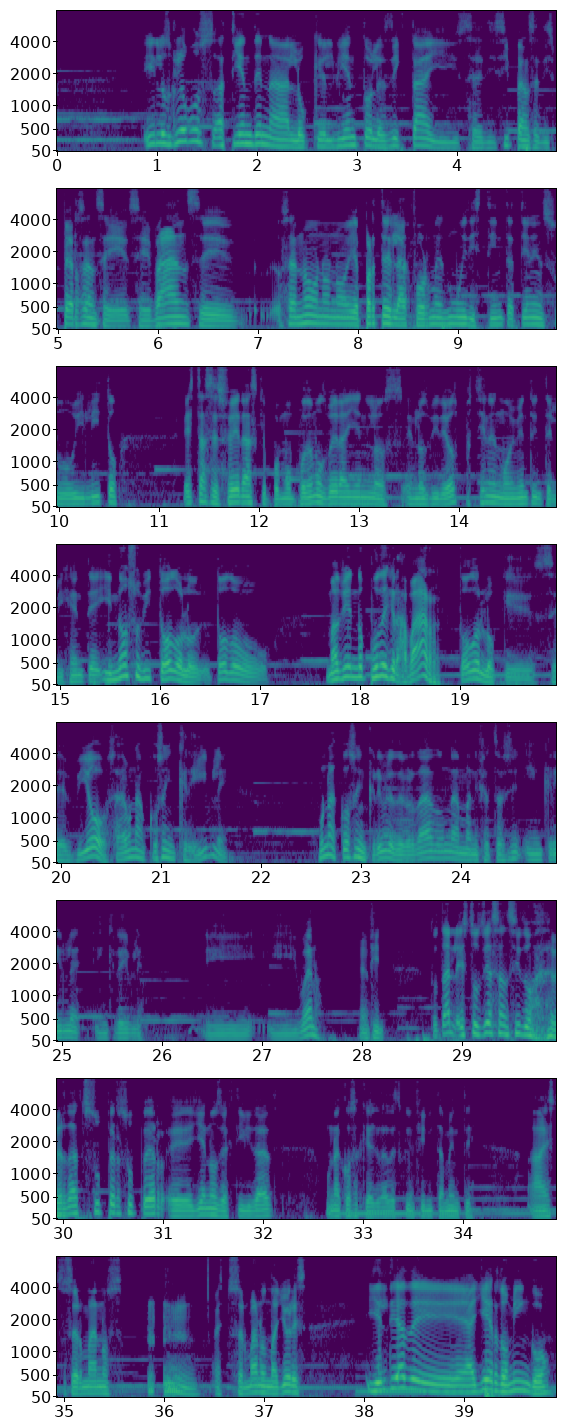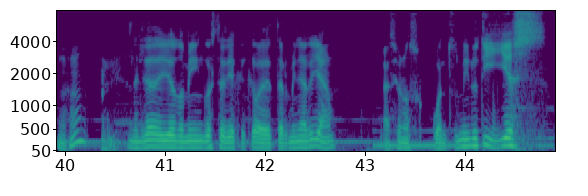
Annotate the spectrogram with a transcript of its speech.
Y los globos atienden a lo que el viento les dicta y se disipan, se dispersan, se, se van, se... O sea, no, no, no. Y aparte la forma es muy distinta, tienen su hilito. Estas esferas que como podemos ver ahí en los, en los videos, pues tienen movimiento inteligente. Y no subí todo, lo, todo... Más bien no pude grabar todo lo que se vio. O sea, una cosa increíble. Una cosa increíble, de verdad, una manifestación increíble, increíble. Y, y bueno, en fin. Total, estos días han sido de verdad súper, súper eh, llenos de actividad. Una cosa que agradezco infinitamente a estos hermanos, a estos hermanos mayores. Y el día de ayer domingo, el día de ayer domingo, este día que acaba de terminar ya, hace unos cuantos minutillos.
